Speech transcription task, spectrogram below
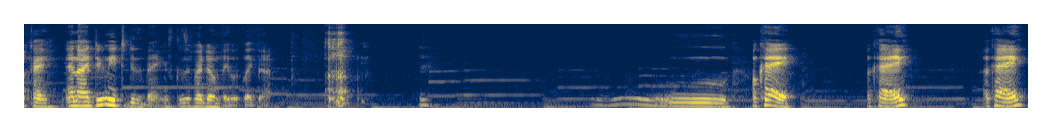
Okay, and I do need to do the bangs, because if I don't, they look like that. Ooh. Okay. Okay. Okay.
